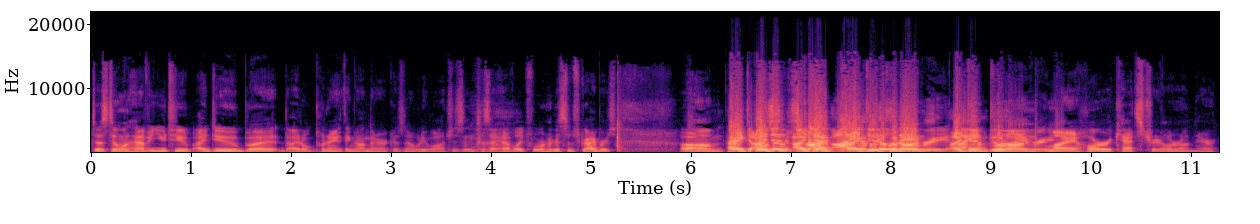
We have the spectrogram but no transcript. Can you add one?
Does Dylan have a YouTube? I do, but I don't put anything on there because nobody watches it because I have like 400 subscribers. Um, I, Hey, d- go I did. I did. I I did Dylan put on. Avery. I I did am put Dylan on Avery. my horror cats trailer on there,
